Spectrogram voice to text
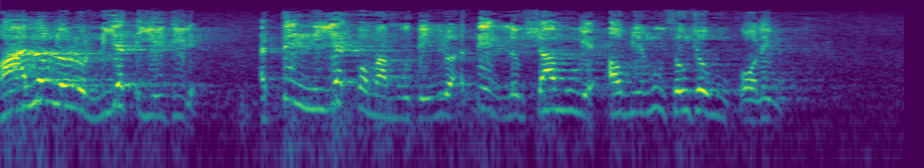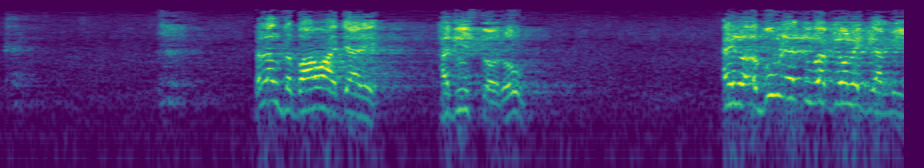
ဘာလို့လို့လို့နီယတ်အရေးကြီးတယ်အတင့်နီယတ်ပေါ်မှာမူတည်ပြီးတော့အတင့်လှုပ်ရှားမှုရဲ့အောင်မြင်မှုဆုံးရှုံးမှုပေါ်လိမ့်မယ်ဘယ်လောက်တဘာဝကြတဲ့ဟာဒီသ်တော်တော့ အဲ့တော့အခုလည်းသူကပြောလိုက်ပြန်ပြီ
